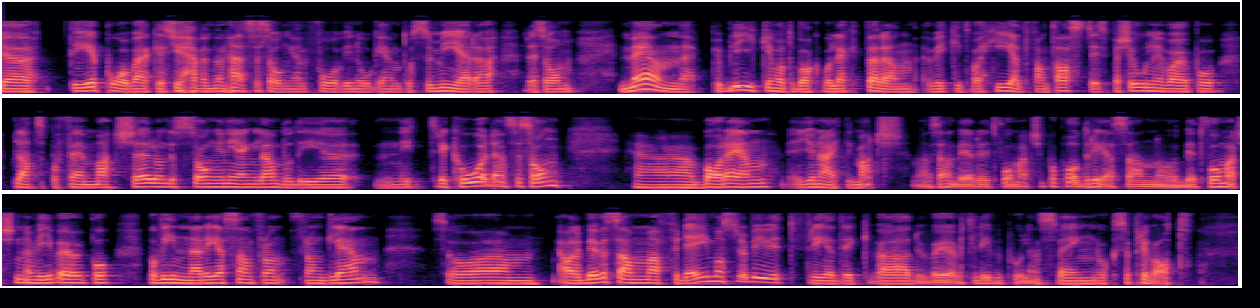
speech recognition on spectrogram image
det påverkas ju även den här säsongen får vi nog ändå summera det som. Men publiken var tillbaka på läktaren vilket var helt fantastiskt. Personligen var jag på plats på fem matcher under säsongen i England och det är nytt rekord en säsong. Eh, bara en United-match. men Sen blev det två matcher på poddresan och det blev två matcher när vi var över på, på vinnarresan från, från Glenn. Så um, ja, det blev väl samma för dig måste det ha blivit Fredrik va? Du var ju över till Liverpool en sväng också privat.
